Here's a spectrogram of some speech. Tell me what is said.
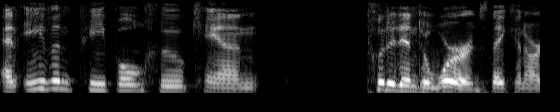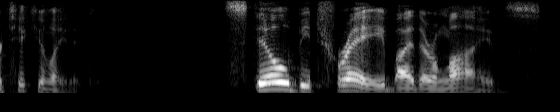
And even people who can put it into words, they can articulate it, still betray by their lives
